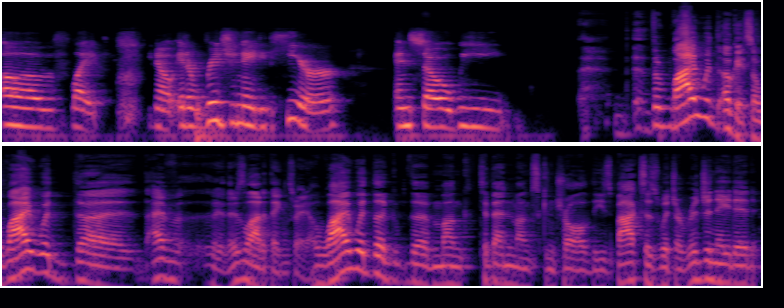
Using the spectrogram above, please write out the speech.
of like you know, it originated here and so we the why would okay so why would the i've there's a lot of things right now. Why would the the monk tibetan monks control these boxes which originated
